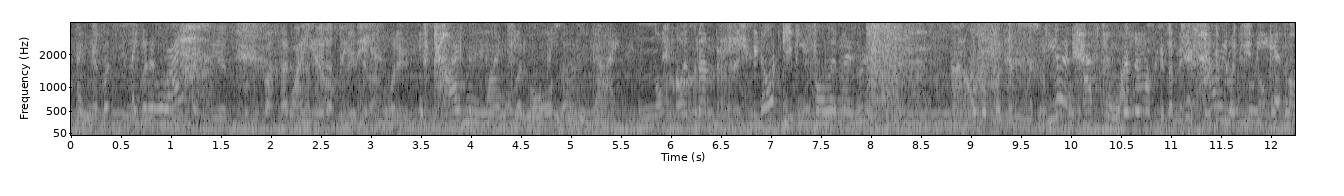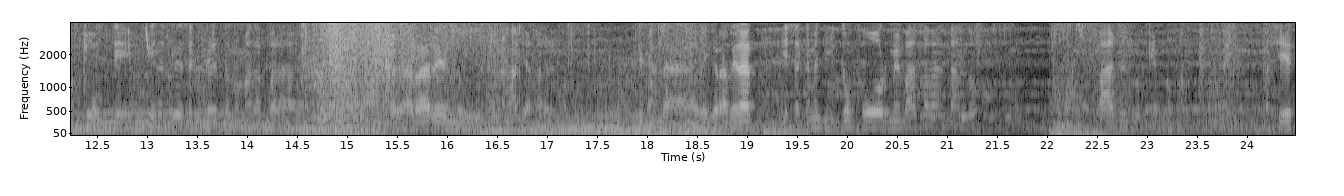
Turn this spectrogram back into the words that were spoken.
Tiene, tiene varias you cosas que hacer, subir, bajar escaleras, subir elevadores, finds mover cosas. No, no es tan repetitivo. To Ya sabemos que la mecánica, por ejemplo, aquí, ¿no? Este, tienes que desactivar esta mamada para Agarrar el. Ajá, y agarrar esa. Esa es la de gravedad. Exactamente, y conforme vas avanzando, vas desbloqueando más. Así es.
